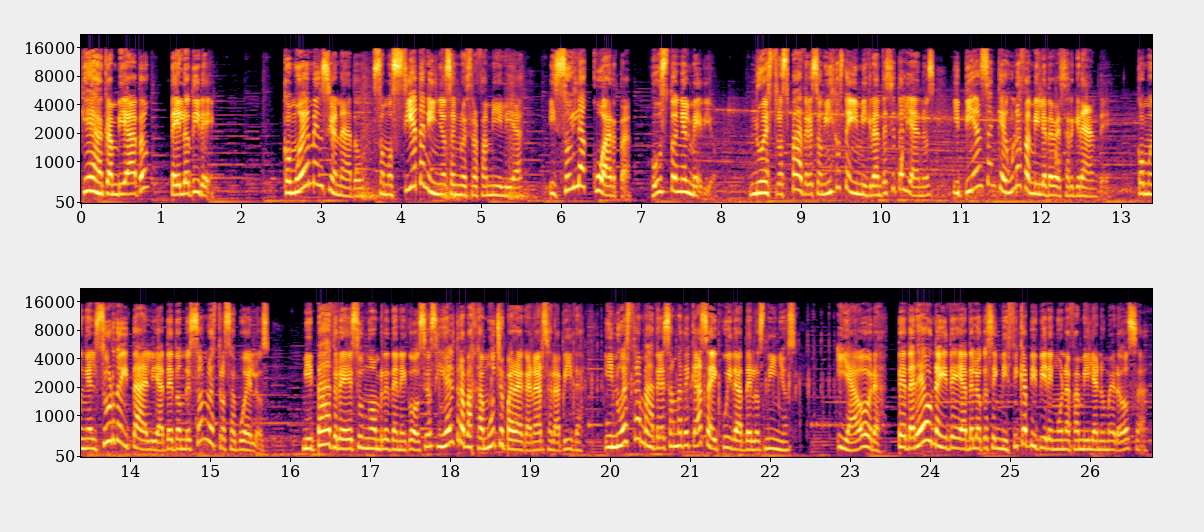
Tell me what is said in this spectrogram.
¿Qué ha cambiado? Te lo diré. Como he mencionado, somos siete niños en nuestra familia y soy la cuarta, justo en el medio. Nuestros padres son hijos de inmigrantes italianos y piensan que una familia debe ser grande, como en el sur de Italia, de donde son nuestros abuelos. Mi padre es un hombre de negocios y él trabaja mucho para ganarse la vida, y nuestra madre es ama de casa y cuida de los niños. Y ahora, te daré una idea de lo que significa vivir en una familia numerosa.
